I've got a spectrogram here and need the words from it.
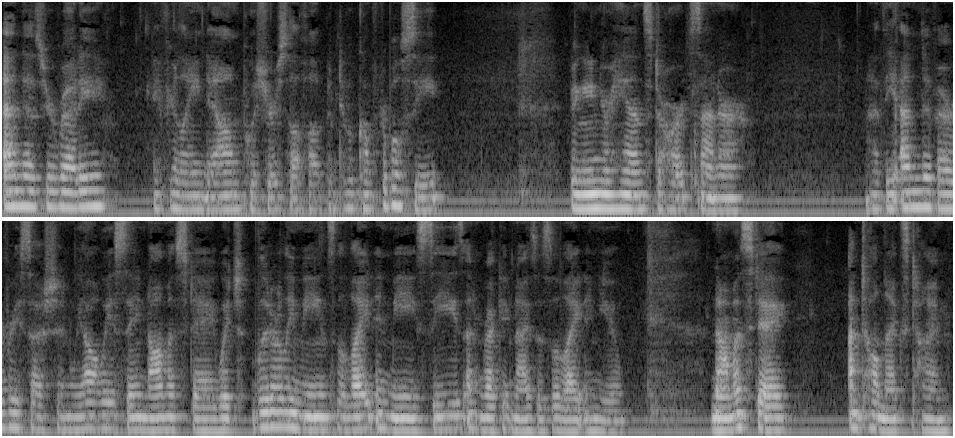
And as you're ready, if you're laying down, push yourself up into a comfortable seat, bringing your hands to heart center. At the end of every session, we always say namaste, which literally means the light in me sees and recognizes the light in you. Namaste. Until next time.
